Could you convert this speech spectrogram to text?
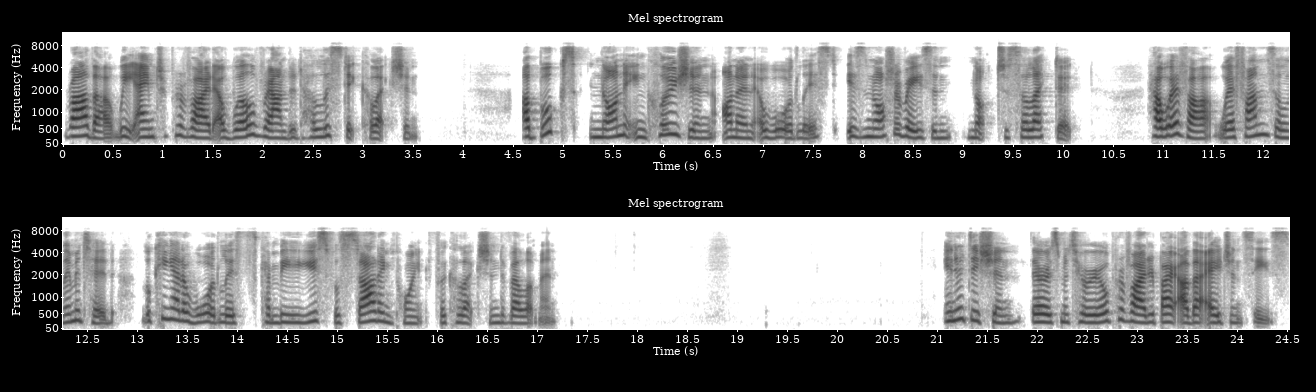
Rather, we aim to provide a well-rounded holistic collection. A book's non-inclusion on an award list is not a reason not to select it. However, where funds are limited, looking at award lists can be a useful starting point for collection development. In addition, there is material provided by other agencies,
